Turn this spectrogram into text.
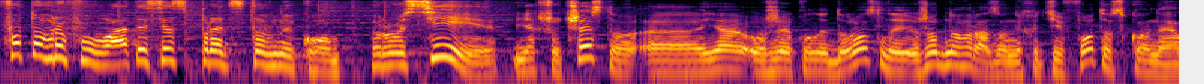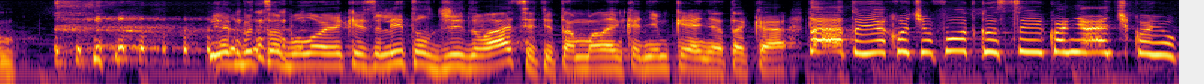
фотографуватися з представником Росії. Якщо чесно, е, я вже коли дорослий жодного разу не хотів фото з конем. Якби це було якесь Little G20, і там маленька німкеня така. Тату, я хочу фотку з цією конячкою.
